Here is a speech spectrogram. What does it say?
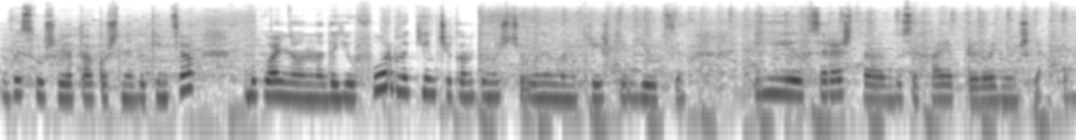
Висушую я також не до кінця, буквально надаю форми кінчикам, тому що вони в мене трішки в'ються. І все решта досихає природнім шляхом.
